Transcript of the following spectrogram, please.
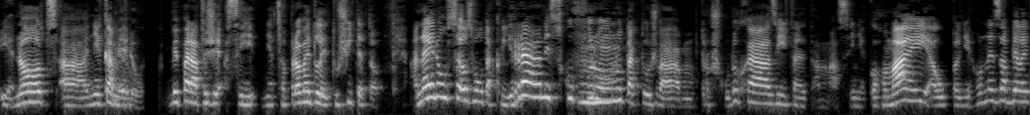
je noc a někam jedou vypadá to, že asi něco provedli, tušíte to. A najednou se ozvou takový rány z kufru, mm-hmm. no tak to už vám trošku dochází, tady tam asi někoho mají a úplně ho nezabili.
